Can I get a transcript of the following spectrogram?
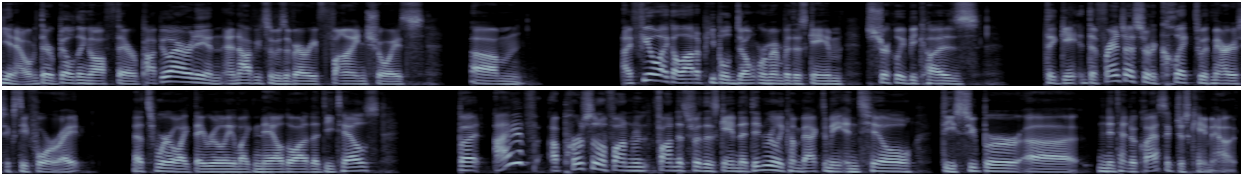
you know, they're building off their popularity, and, and obviously it was a very fine choice. Um, I feel like a lot of people don't remember this game strictly because the game, the franchise sort of clicked with Mario 64, right? That's where like they really like nailed a lot of the details. But I have a personal fond- fondness for this game that didn't really come back to me until the Super uh, Nintendo Classic just came out.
